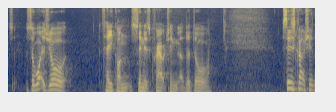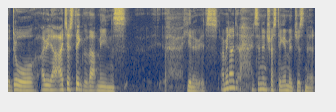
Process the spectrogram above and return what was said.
So, so what is your take on sin is crouching at the door? Sin is crouching at the door. I mean, I just think that that means you know, it's. I mean, I, it's an interesting image, isn't it?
